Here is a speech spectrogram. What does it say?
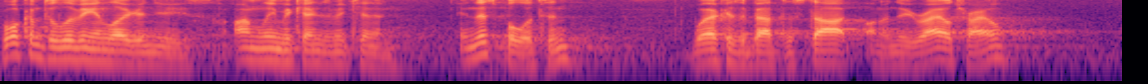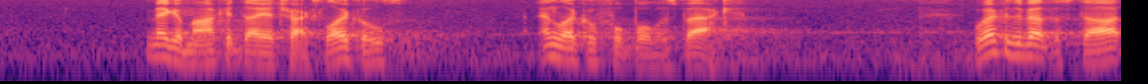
Welcome to Living in Logan News. I'm Lee Mackenzie McKinnon. In this bulletin, work is about to start on a new rail trail, Mega Market Day attracts locals, and local football is back. Work is about to start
